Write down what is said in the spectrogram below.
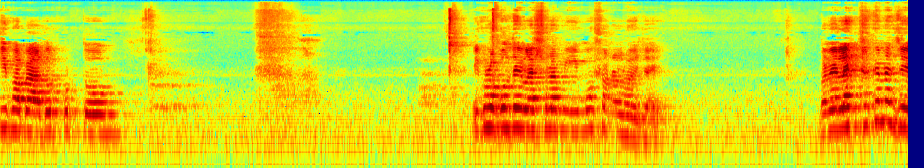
কীভাবে আদর করতো এগুলো বলতে গেলে আসলে আমি ইমোশনাল হয়ে যাই। মানে লাইক থাকে না যে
